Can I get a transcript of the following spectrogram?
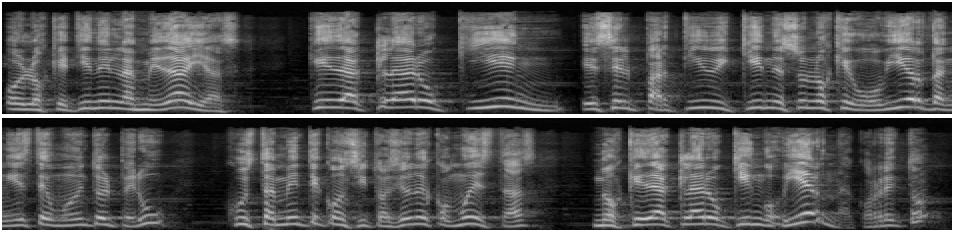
o los que tienen las medallas, queda claro quién es el partido y quiénes son los que gobiernan en este momento el Perú. Justamente con situaciones como estas, nos queda claro quién gobierna, ¿correcto?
